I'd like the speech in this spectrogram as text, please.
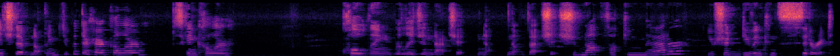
It should have nothing to do with their hair color, skin color, clothing, religion, that shit. No, no, that shit should not fucking matter. You shouldn't even consider it.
